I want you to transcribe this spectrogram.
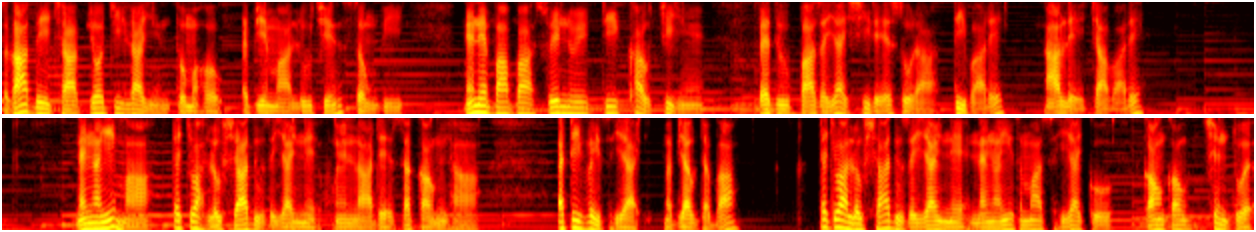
စကားသေးချာပြောကြည့်လိုက်ရင်သို့မဟုတ် အပြင်မှာလူချင်းစုံပြီးနည်းနည်းပါးပါးဆွေးနွေးတီးခေါက်ကြည့်ရင်ဘယ်သူပါဇယိုက်ရှိတယ်ဆိုတာသိပါတယ်။နားလည်ကြပါတယ်။နိုင်ငံရေးမှာတက်ကြွလှုပ်ရှားသူဇယိုက်နဲ့ဝင်လာတဲ့ဇက်ကောင်တွေဟာ activate ဇယိုက်မပြောက်တတ်ပါ။ တက်ကြွလှုပ်ရှားသူဇယိုက်နဲ့နိုင်ငံရေးသမားဇယိုက်ကို ကောင်းကောင်းချင့်တွက်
